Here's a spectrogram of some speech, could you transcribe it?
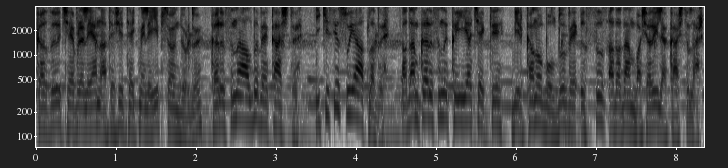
Kazığı çevreleyen ateşi tekmeleyip söndürdü, karısını aldı ve kaçtı. İkisi suya atladı. Adam karısını kıyıya çekti, bir kano buldu ve ıssız adadan başarıyla kaçtılar.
